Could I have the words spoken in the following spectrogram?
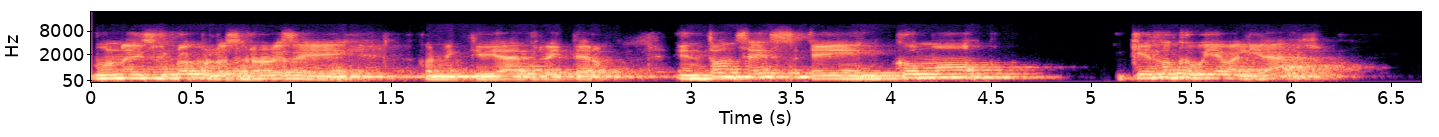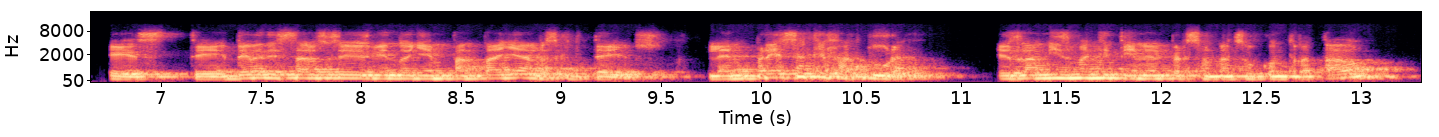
una disculpa por los errores de conectividad, reitero. Entonces, eh, ¿cómo, ¿qué es lo que voy a validar? Este, deben de estar ustedes viendo ya en pantalla los criterios. La empresa que factura, ¿es la misma que tiene el personal subcontratado?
